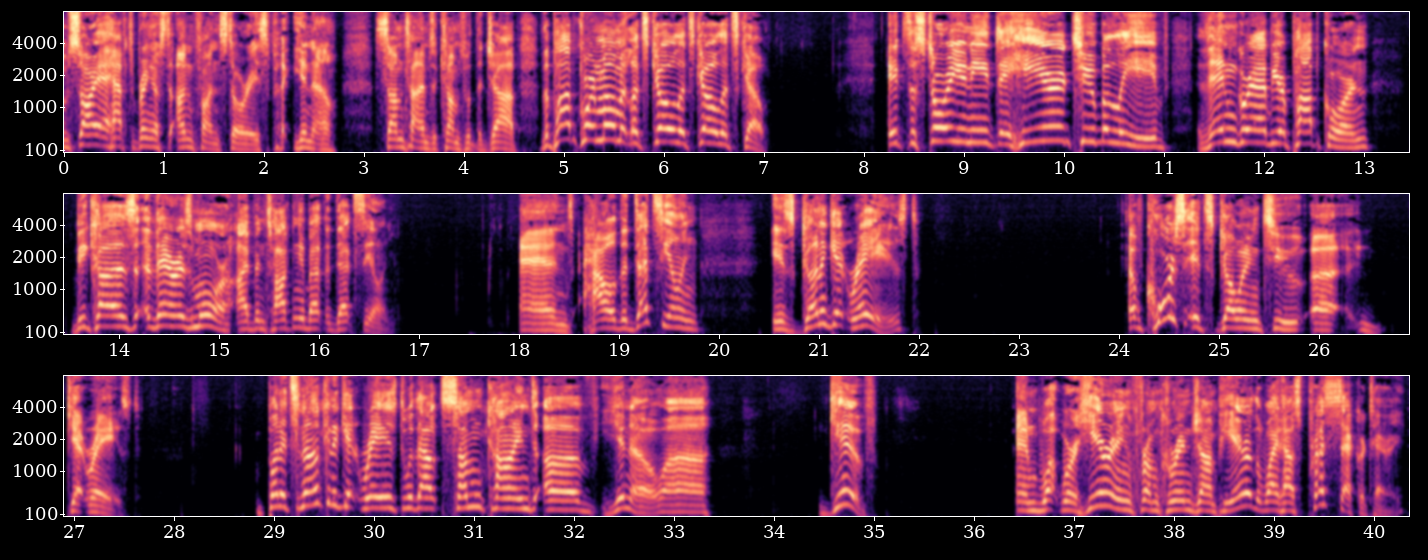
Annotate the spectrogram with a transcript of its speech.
I'm sorry I have to bring us to unfun stories, but you know, sometimes it comes with the job. The popcorn moment. Let's go, let's go, let's go. It's the story you need to hear to believe, then grab your popcorn because there is more. I've been talking about the debt ceiling and how the debt ceiling is going to get raised. Of course, it's going to uh, get raised but it's not going to get raised without some kind of, you know, uh, give. And what we're hearing from Karine Jean Pierre, the White House press secretary,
